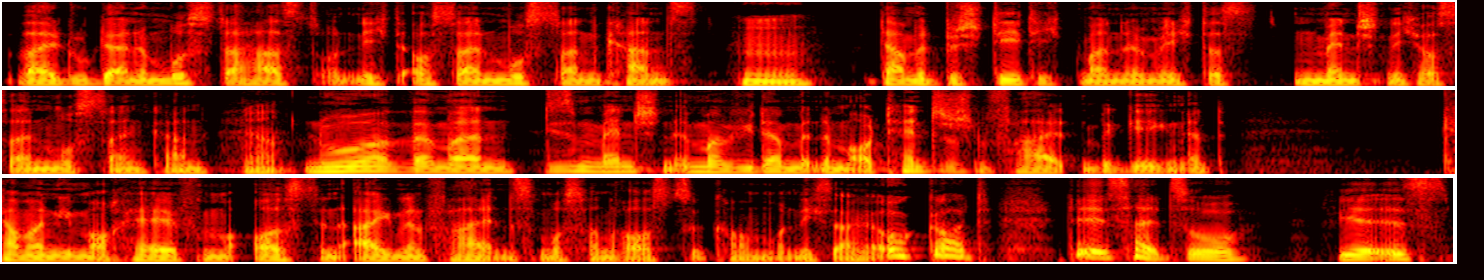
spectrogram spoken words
weil du deine Muster hast und nicht aus seinen Mustern kannst. Hm. Damit bestätigt man nämlich, dass ein Mensch nicht aus seinen Mustern kann. Ja. Nur wenn man diesem Menschen immer wieder mit einem authentischen Verhalten begegnet, kann man ihm auch helfen, aus den eigenen Verhaltensmustern rauszukommen und nicht sagen, oh Gott, der ist halt so, wie er ist.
